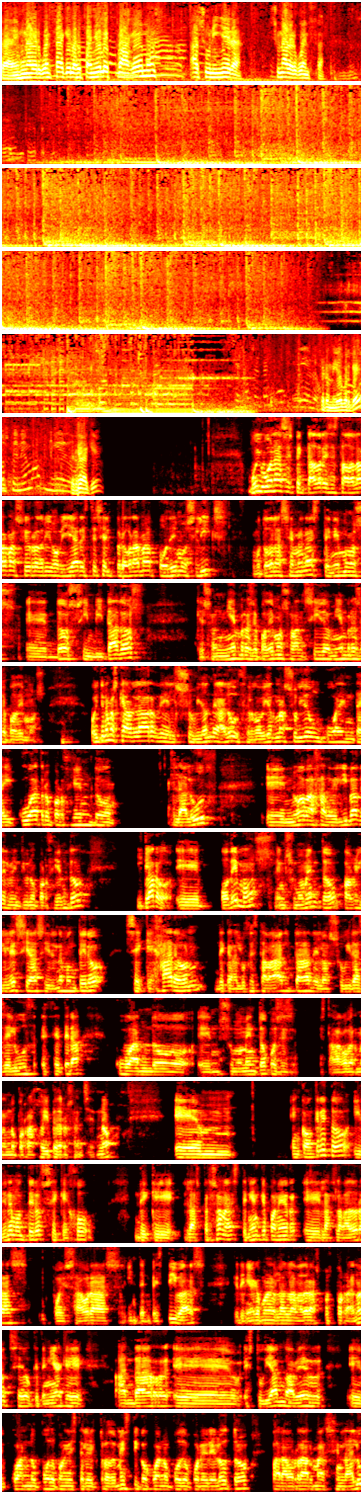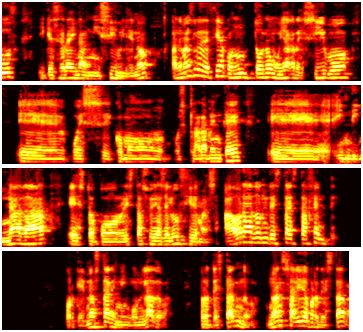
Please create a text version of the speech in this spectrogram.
Sea, es una vergüenza que los españoles paguemos a su niñera. Es una vergüenza. ¿Pero miedo por qué? Pues tenemos miedo. ¿Pero muy buenas, espectadores de Estado de Alarma. Soy Rodrigo Villar. Este es el programa Podemos Leaks. Como todas las semanas, tenemos eh, dos invitados que son miembros de Podemos o han sido miembros de Podemos. Hoy tenemos que hablar del subidón de la luz. El gobierno ha subido un 44% la luz, eh, no ha bajado el IVA del 21%. Y claro, eh, Podemos, en su momento, Pablo Iglesias y Irene Montero, se quejaron de que la luz estaba alta, de las subidas de luz, etcétera, cuando en su momento pues estaba gobernando por Rajoy y Pedro Sánchez, ¿no? Em, en concreto, Irene Montero se quejó de que las personas tenían que poner eh, las lavadoras pues a horas intempestivas, que tenía que poner las lavadoras pues por la noche o que tenía que andar eh, estudiando a ver eh, cuándo puedo poner este electrodoméstico, cuándo puedo poner el otro, para ahorrar más en la luz y que será inadmisible, ¿no? Además lo decía con un tono muy agresivo, eh, pues eh, como, pues claramente indignada esto por estas subidas de luz y demás. Ahora, ¿dónde está esta gente? Porque no están en ningún lado protestando, no han salido a protestar.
